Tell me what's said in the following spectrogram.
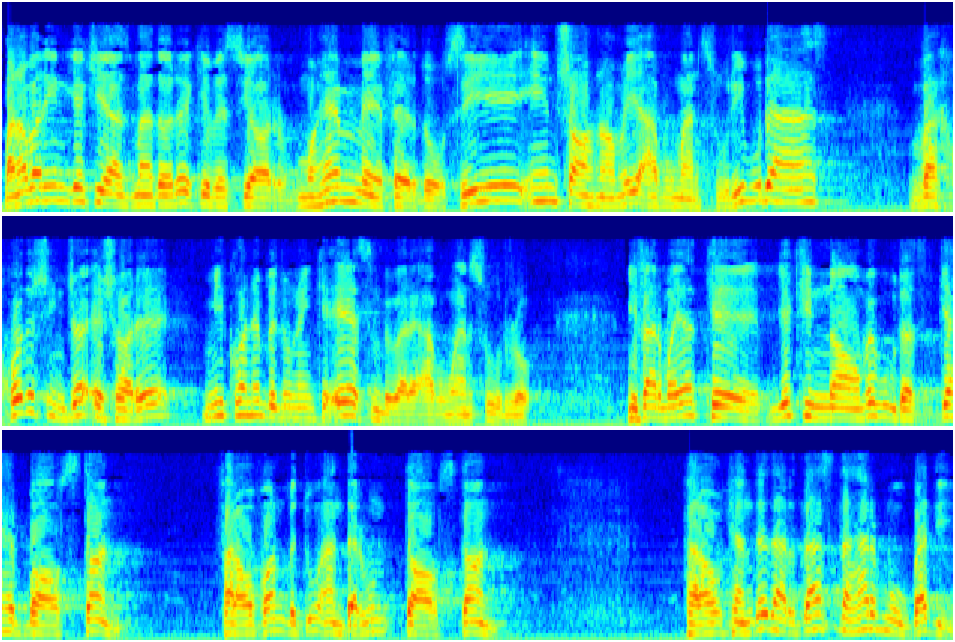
بنابراین یکی از مدارک بسیار مهم فردوسی این شاهنامه ابو منصوری بوده است و خودش اینجا اشاره می‌کنه بدون اینکه اسم ببره ابو منصور رو. میفرماید که یکی نامه بود از گه باستان فراوان به دو اندرون داستان. فراکنده در دست هر موبدی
